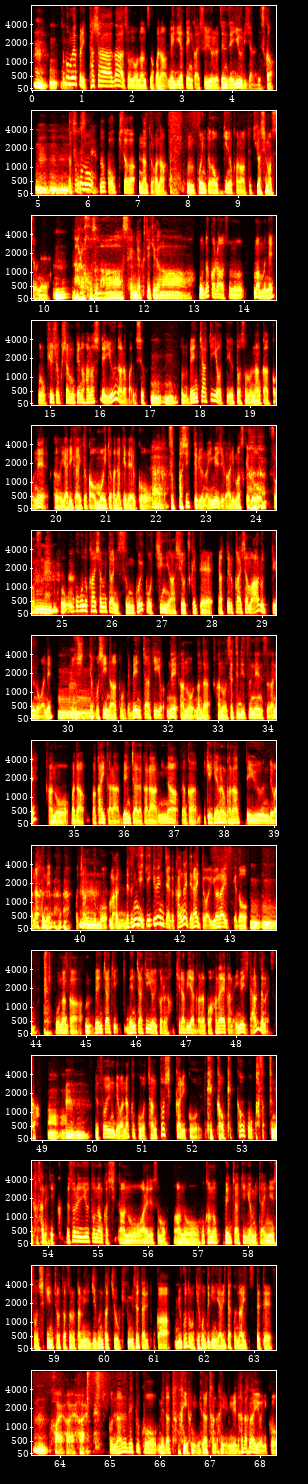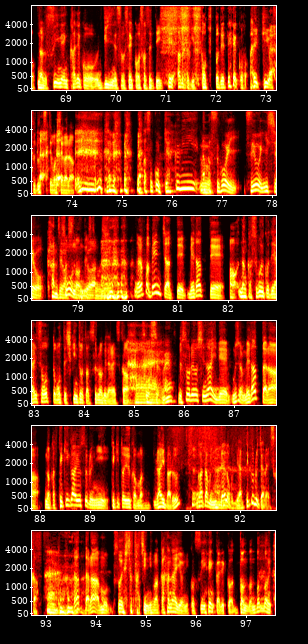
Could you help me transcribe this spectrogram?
そこもやっぱり他社が、その、なんつうのかな、メディア展開するよりは全然有利じゃないですか。うんうんうんだそこのなんか大きさが、なんていうのかな、うん、ポイントが大きいのかなって気がしますよね。うん。なるほどな戦略的だなそうだから、その、まあね、この求職者向けの話で言うならばですよ。うんうん。そのベンチャー企業っていうと、そのなんかこうね、あの、やりがいとか思いとかだけで、こう、はいなんか突っ走ってるようなイメージがありますけど、そうですね。こここの会社みたいにすんごいこう地に足をつけてやってる会社もあるっていうのがね、うん知ってほしいなと思って、ベンチャー企業ね、あの、なんだ、あの、設立年数がね、あの、まだ若いからベンチャーだからみんななんかイケイケなのかなっていうんではなくね、こうちゃんとこう、まあ別にね、イケイケベンチャーが考えてないとは言わないですけど、うんうん。こうなんか、うんベンチャーき、ベンチャー企業イコールきらびやかな、こう華やかなイメージってあるじゃないですか。うんううんん。そういうんではなく、こう、ちゃんとしっかり、こう、結果を、結果をこう、かさ積み重ねていく。で、それで言うと、なんかし、あの、あれですもん。あの、他のベンチャー企業みたいに、その資金調達のために自分たちを大きく見せたりとか、うんいうことも基本的にやりたくないっつってて、うん。はいはいはい。こう、なるべくこう、目立たないように、目立たないように、目立たないように、こう、なんか水面下でこう、ビジネスを成功させていって、ある時、ポッと出て、こう、IP をするっつってましたから。なんかそこ逆になんかすごい強い意志を感じました。そうなんですよ僕ねは。やっぱベンチャーって目立って、あ、なんかすごいことやりそうって思って資金調達するわけじゃないですか。はいそうですよ。ね。で、それをしないで、むしろ目立ったら、なんか敵が要するに、敵というか、まあ、ライバルが多分似たようなことやってくるじゃないですか。はだったら、もうそういう人たちに分からないように、こう、水面下でこう、どんどんどんどん、こ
